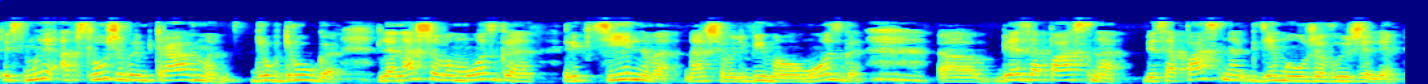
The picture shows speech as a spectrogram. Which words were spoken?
То есть мы обслуживаем травмы друг друга. Для нашего мозга, рептильного, нашего любимого мозга, э, безопасно, безопасно, где мы уже выжили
